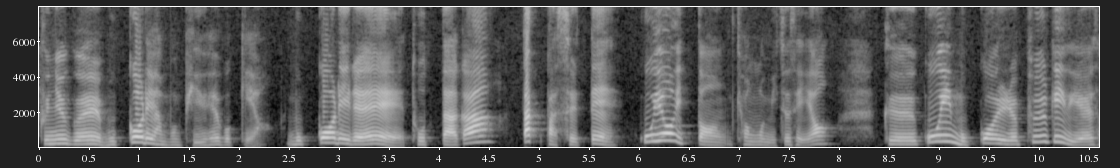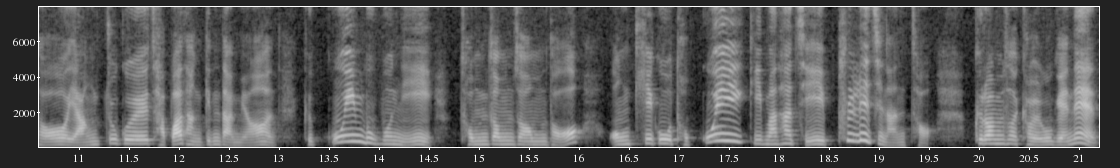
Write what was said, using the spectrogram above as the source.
근육을 목걸이 한번 비유해 볼게요. 목걸이를 뒀다가 딱 봤을 때 꼬여 있던 경험 있으세요? 그 꼬인 목걸이를 풀기 위해서 양쪽을 잡아당긴다면 그 꼬인 부분이 점점점 더 엉키고 더 꼬이기만 하지 풀리진 않죠. 그러면서 결국에는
